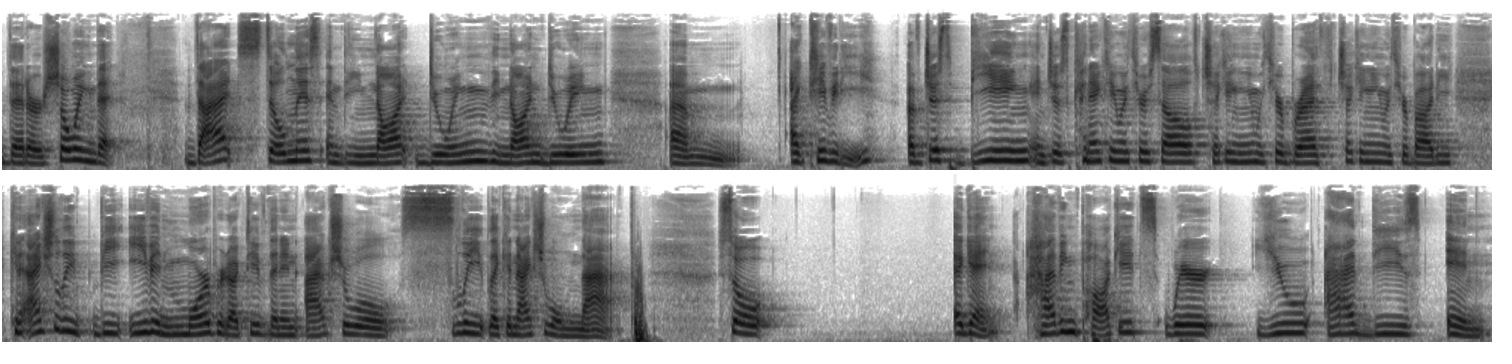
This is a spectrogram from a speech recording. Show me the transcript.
that are showing that that stillness and the not doing, the non-doing um, activity of just being and just connecting with yourself, checking in with your breath, checking in with your body can actually be even more productive than an actual sleep, like an actual nap. So again, having pockets where you add these in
